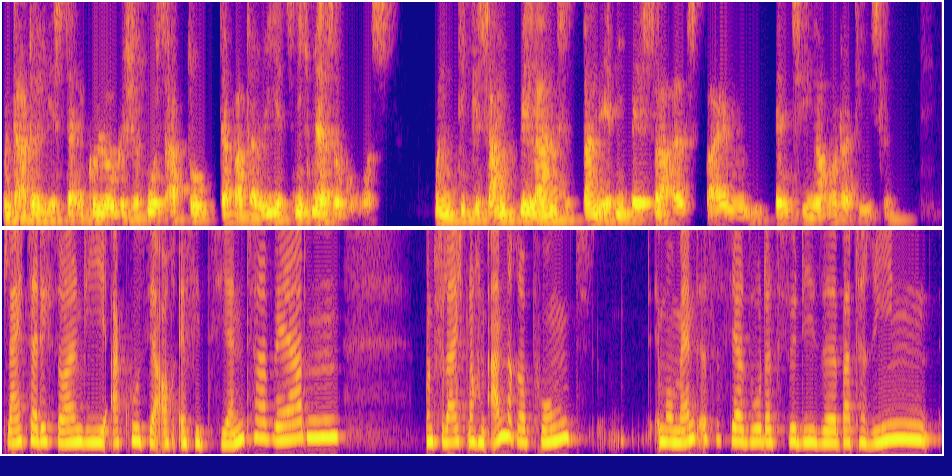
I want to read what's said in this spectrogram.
Und dadurch ist der ökologische Fußabdruck der Batterie jetzt nicht mehr so groß. Und die Gesamtbilanz dann eben besser als beim Benziner oder Diesel. Gleichzeitig sollen die Akkus ja auch effizienter werden. Und vielleicht noch ein anderer Punkt. Im Moment ist es ja so, dass für diese Batterien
